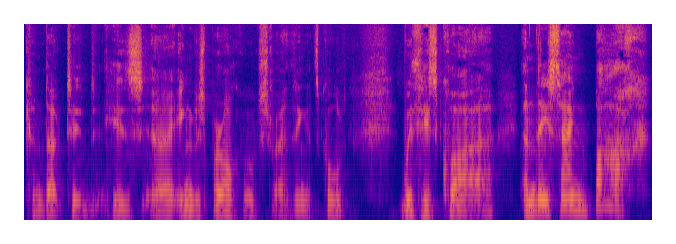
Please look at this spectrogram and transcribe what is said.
conducted his uh, English Baroque Orchestra, I think it's called, with his choir, and they sang Bach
